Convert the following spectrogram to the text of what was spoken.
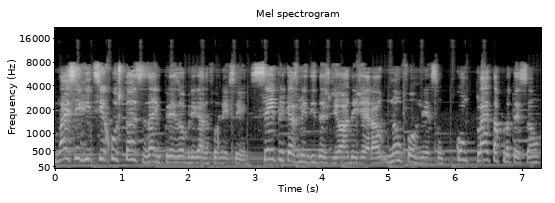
Nas seguintes circunstâncias, a empresa é obrigada a fornecer, sempre que as medidas de ordem geral não forneçam completa proteção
